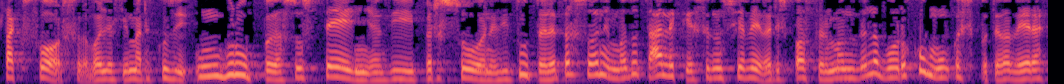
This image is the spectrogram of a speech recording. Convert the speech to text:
tax force, la voglio chiamare così, un gruppo da sostegno di persone, di tutte le persone, in modo tale che se non si aveva risposta nel mondo del lavoro comunque si poteva avere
